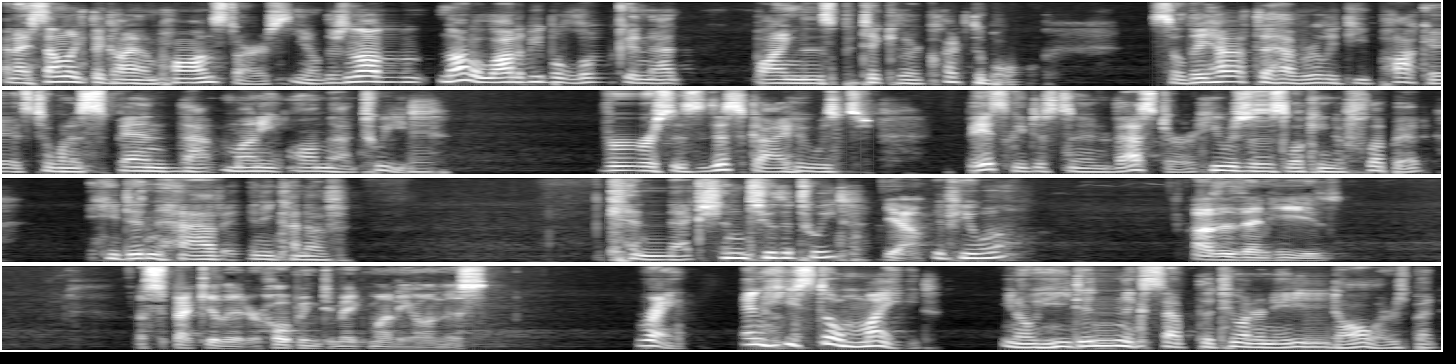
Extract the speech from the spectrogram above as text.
and I sound like the guy on Pawn Stars. You know, there's not not a lot of people looking at buying this particular collectible. So they have to have really deep pockets to want to spend that money on that tweet. Versus this guy who was basically just an investor. He was just looking to flip it. He didn't have any kind of connection to the tweet. Yeah. If you will. Other than he's a speculator hoping to make money on this. Right. And he still might. You know, he didn't accept the $280, but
